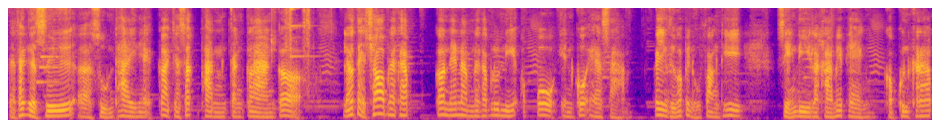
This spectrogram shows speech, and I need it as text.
แต่ถ้าเกิดซื้ออศูนย์ไทยเนี่ยก็จะสักพันกลางๆ ก็แล้วแต่ชอบนะครับ ก็แนะนำนะครับรุ่นนี้ oppo enco air 3 ก็ยังถือว่าเป็นหูฟังที่เสียงดีราคาไม่แพงขอบคุณครับ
